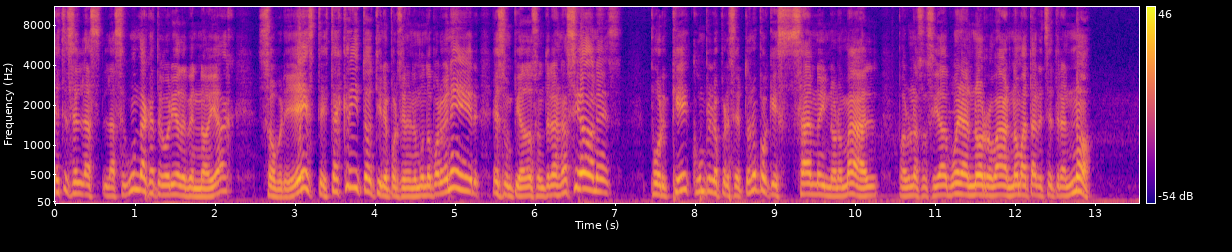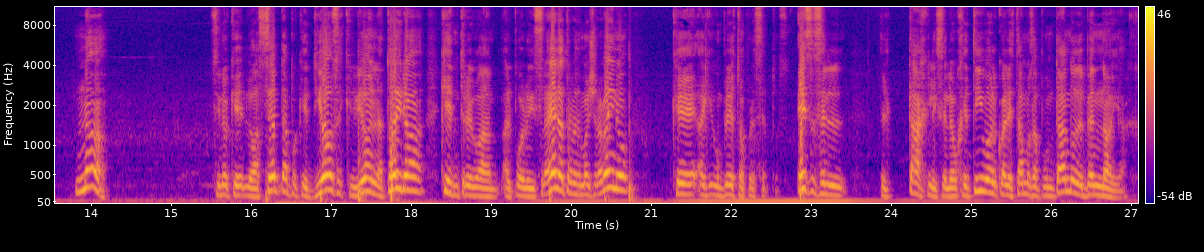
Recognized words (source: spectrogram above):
Esta es la, segunda categoría de Ben Noyach. Sobre este está escrito, tiene porción en el mundo por venir, es un piadoso entre las naciones. ¿Por qué cumple los preceptos? No porque es sano y normal para una sociedad buena no robar, no matar, etc. No. No. Sino que lo acepta porque Dios escribió en la Toira que entregó al pueblo de Israel a través de Moshe Rabbeinu que hay que cumplir estos preceptos. Ese es el, el tajlis, el objetivo al cual estamos apuntando de Ben Noyach.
